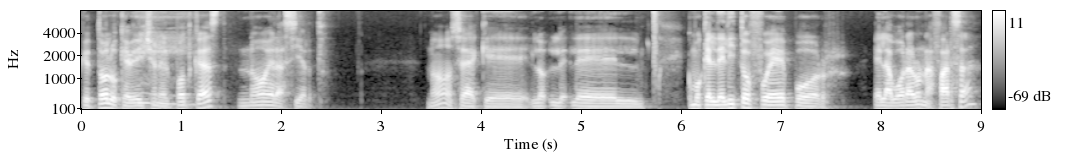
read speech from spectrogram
que todo lo que había dicho en el podcast no era cierto. ¿No? O sea, que lo- le- le- el- como que el delito fue por elaborar una farsa,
